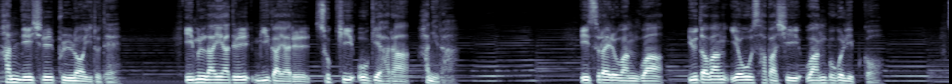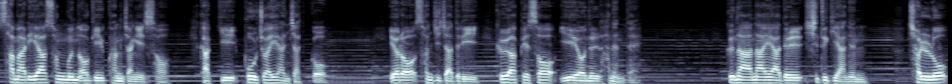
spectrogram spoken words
한 내시를 불러 이르되 이물라의 아들 미가야를 속히 오게 하라 하니라. 이스라엘 왕과 유다 왕 여호사밧이 왕복을 입고 사마리아 성문 어기 광장에서 각기 보좌에 앉았고 여러 선지자들이 그 앞에서 예언을 하는데 그나아나의 아들 시드기야는 철로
